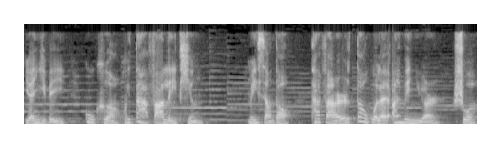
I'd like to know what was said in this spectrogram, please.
原以为顾客会大发雷霆，没想到他反而倒过来安慰女儿说：“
